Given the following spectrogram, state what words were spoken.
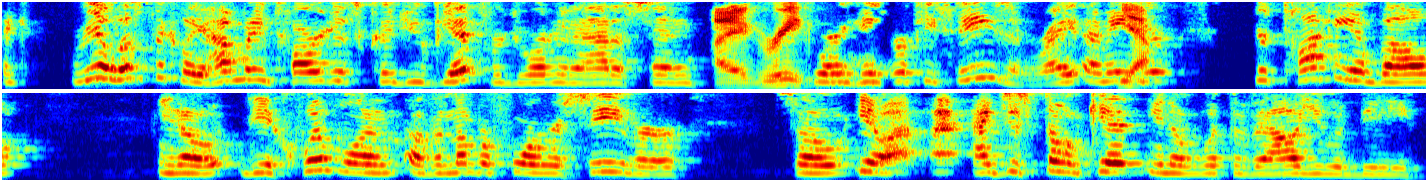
Like realistically, how many targets could you get for Jordan Addison? I agree during his rookie season, right? I mean, yeah. you're you're talking about you know the equivalent of a number four receiver. So you know, I, I just don't get you know what the value would be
